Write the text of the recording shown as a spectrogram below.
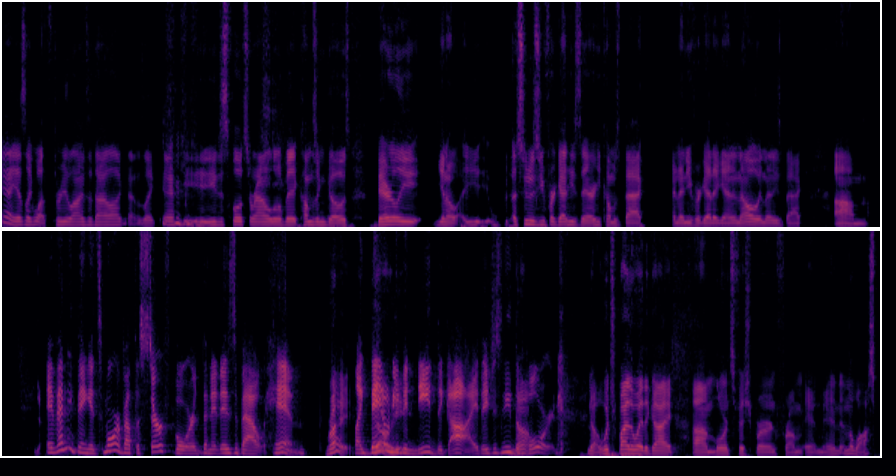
yeah, he has like what three lines of dialogue. I was like, eh, he, he just floats around a little bit, comes and goes. Barely, you know. As soon as you forget he's there, he comes back, and then you forget again, and oh, and then he's back. Um, yeah. If anything, it's more about the surfboard than it is about him Right. Like they no, don't he, even need the guy; they just need no. the board. No, which by the way, the guy um, Laurence Fishburne from Ant Man and the Wasp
